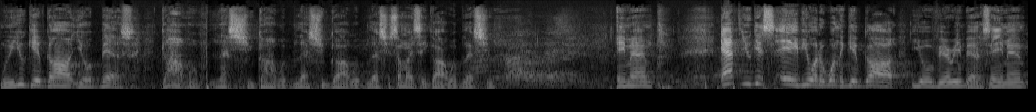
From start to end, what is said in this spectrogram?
When you give God your best, God will bless you. God will bless you. God will bless you. Somebody say, God will bless you. Amen. After you get saved, you ought to want to give God your very best. Amen.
